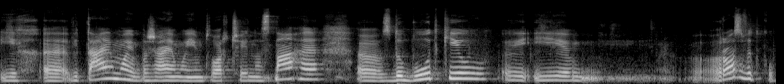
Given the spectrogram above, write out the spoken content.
їх вітаємо і бажаємо їм творчої наснаги, здобутків і розвитку.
